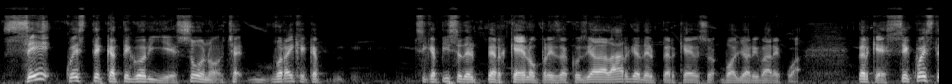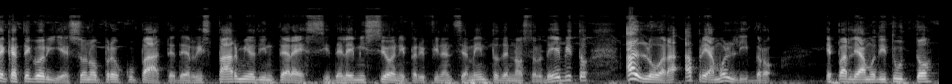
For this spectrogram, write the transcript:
Se queste categorie sono, cioè vorrei che cap- si capisse del perché l'ho presa così alla larga del perché voglio arrivare qua. Perché se queste categorie sono preoccupate del risparmio di interessi, delle emissioni per il finanziamento del nostro debito, allora apriamo il libro e parliamo di tutto.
